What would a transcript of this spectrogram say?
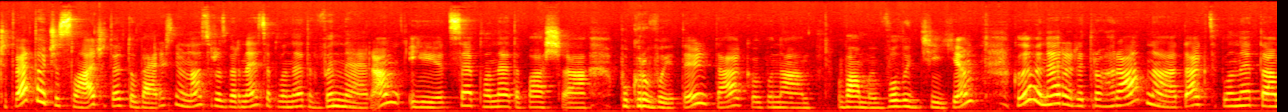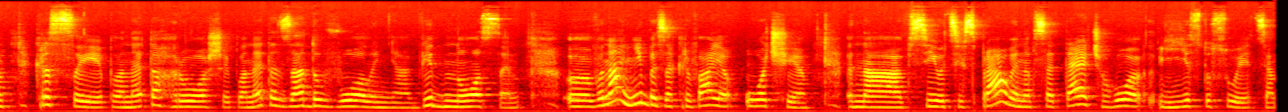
4 числа, 4 вересня, у нас розвернеться планета Венера, і це планета ваша покровитель, так, вона вами володіє. Коли Венера ретроградна, так, це планета краси, планета грошей, планета задоволення, відносин. Е, Вона ніби закриває очі на всі оці справи, на все те, чого її стосується.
